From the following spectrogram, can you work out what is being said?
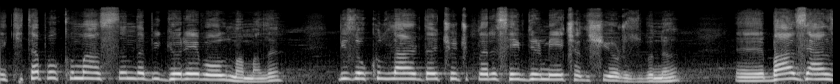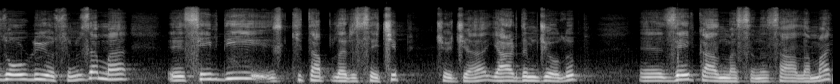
E, kitap okuma aslında bir görev olmamalı. Biz okullarda çocuklara sevdirmeye çalışıyoruz bunu. E, bazen zorluyorsunuz ama e, sevdiği kitapları seçip çocuğa yardımcı olup e, zevk almasını sağlamak.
